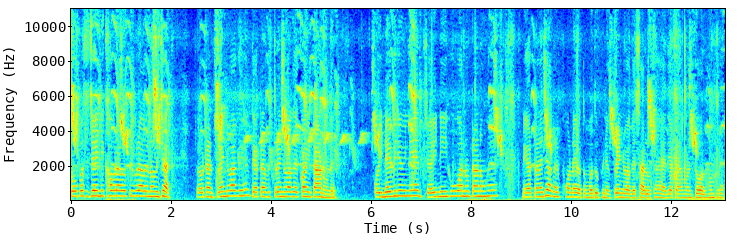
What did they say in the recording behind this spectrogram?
તો પછી જઈને ખવડાવે, પીવડાવે ને અમે જાત. તો ત્રણ વાગે હે ને, તે અટાણે ત્રણ વાગે કંઈ ટાણું નહીં. કોઈ નેવી ને જઈને હુવાનું ટાણું હે. ને અટાણે જા કંઈ ફોન આવ્યો તો મધુપીને ત્રણ વાગે ચાલુ થાય. તે અટાણે મને ઢોલ સંભળાય.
